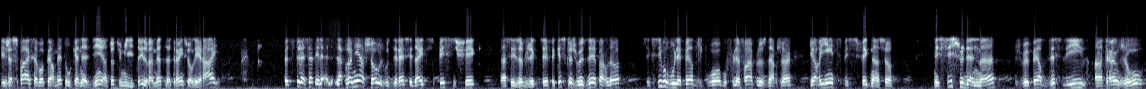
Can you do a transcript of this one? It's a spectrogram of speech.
et j'espère que ça va permettre aux Canadiens, en toute humilité, de remettre le train sur les rails. Petite recette. Et la, la première chose, je vous dirais, c'est d'être spécifique dans ses objectifs. Et qu'est-ce que je veux dire par là? C'est que si vous voulez perdre du poids, vous voulez faire plus d'argent, il n'y a rien de spécifique dans ça. Mais si soudainement, je veux perdre 10 livres en 30 jours,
